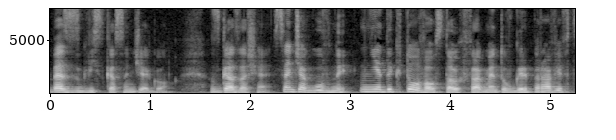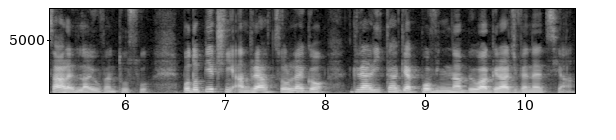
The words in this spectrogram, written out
bez zgwistka sędziego. Zgadza się, sędzia główny nie dyktował stałych fragmentów gry prawie wcale dla Juventusu. Podopieczni Andrea Zollego grali tak, jak powinna była grać Wenecja.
